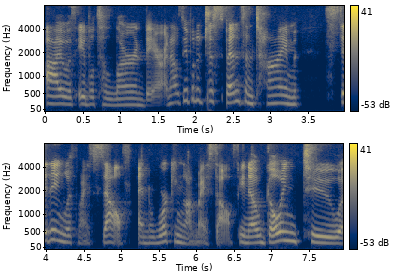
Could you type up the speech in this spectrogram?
I was able to learn there, and I was able to just spend some time sitting with myself and working on myself, you know, going to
